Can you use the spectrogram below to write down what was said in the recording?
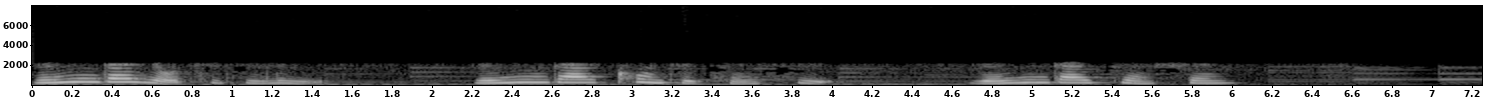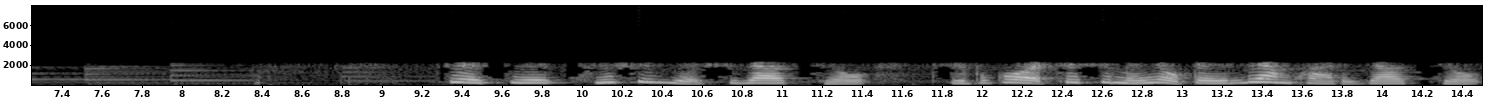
人应该有自制力，人应该控制情绪，人应该健身。这些其实也是要求，只不过这是没有被量化的要求，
